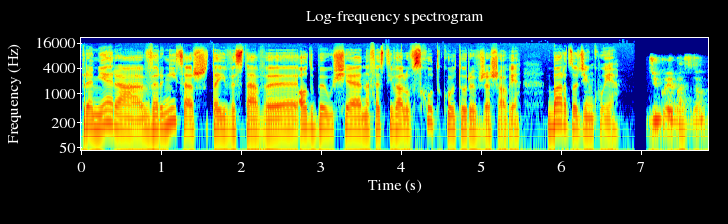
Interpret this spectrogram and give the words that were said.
Premiera, wernisaż tej wystawy odbył się na Festiwalu Wschód Kultury w Rzeszowie. Bardzo dziękuję. Dziękuję bardzo.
